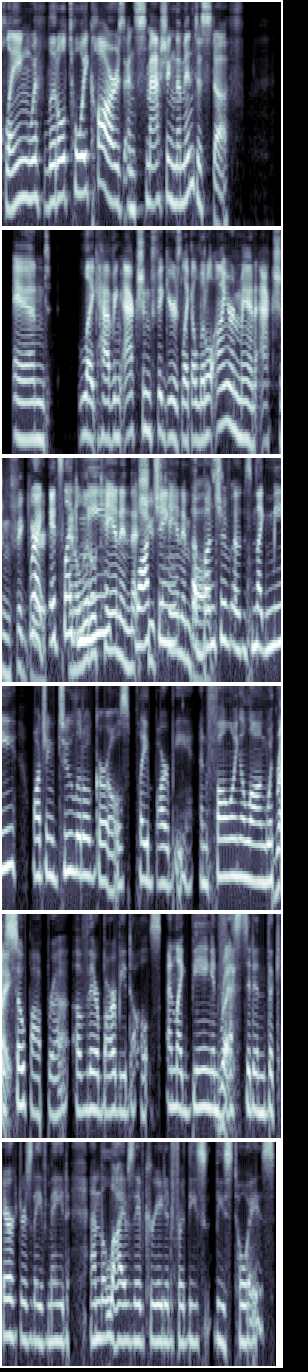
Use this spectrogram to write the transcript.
playing with little toy cars and smashing them into stuff, and like having action figures, like a little Iron Man action figure, Right. It's like and a little me cannon that watching shoots cannonballs. a bunch of uh, it's like me watching two little girls play Barbie and following along with the soap opera of their Barbie dolls and like being invested in the characters they've made and the lives they've created for these these toys.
